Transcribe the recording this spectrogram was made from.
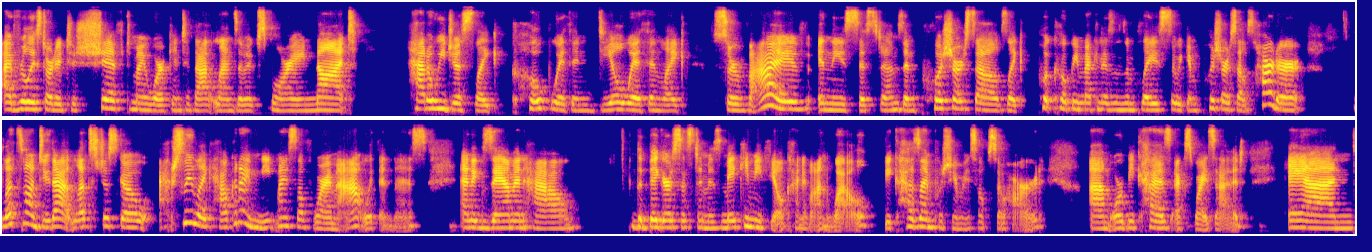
I've really started to shift my work into that lens of exploring not how do we just like cope with and deal with and like survive in these systems and push ourselves, like put coping mechanisms in place so we can push ourselves harder. Let's not do that. Let's just go, actually, like, how can I meet myself where I'm at within this and examine how the bigger system is making me feel kind of unwell because I'm pushing myself so hard um, or because XYZ. And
